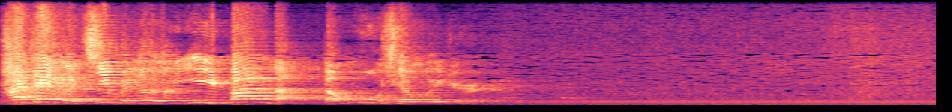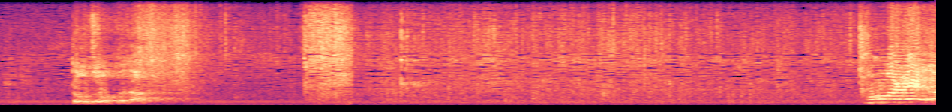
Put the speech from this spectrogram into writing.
它这个基本要求一般的，到目前为止都做不到。通过这个，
